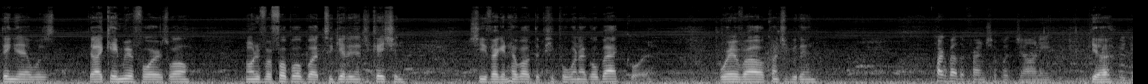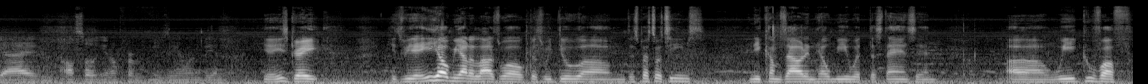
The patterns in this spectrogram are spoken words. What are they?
thing that was that I came here for as well, not only for football but to get an education. See if I can help out the people when I go back or wherever I'll contribute in. Talk about the friendship with Johnny, Yeah. rugby guy, and also you know from New Zealand being. Yeah, he's great. He's he helped me out a lot as well because we do um, the special teams, and he comes out and help me with the stands, and uh, we goof off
